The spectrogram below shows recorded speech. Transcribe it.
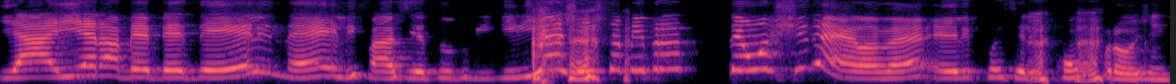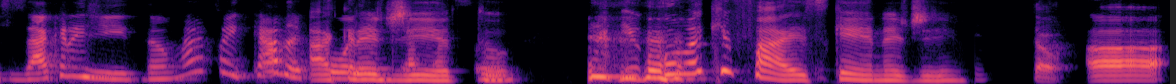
E aí era a bebê dele, né? Ele fazia tudo o que queria. E a gente também para ter uma chinela, né? Ele, pois ele comprou, gente. Vocês acreditam? Mas foi cada coisa. Acredito. E como é que faz, Kennedy? Então, a,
